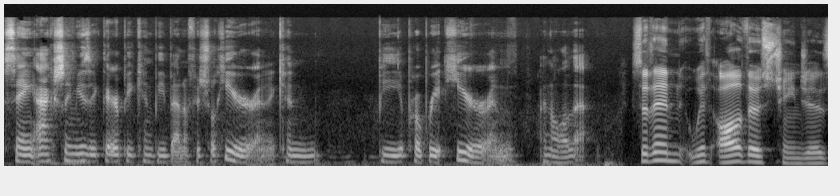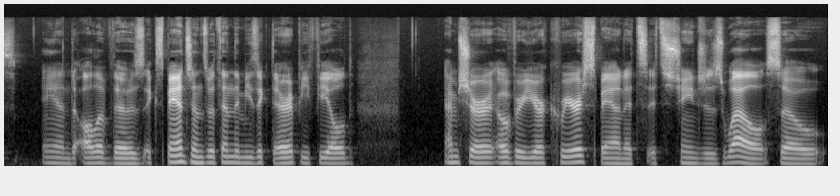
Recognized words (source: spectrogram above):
saying actually music therapy can be beneficial here and it can be appropriate here and and all of that. So then, with all of those changes and all of those expansions within the music therapy field, I'm sure over your career span, it's it's changed as well. So,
